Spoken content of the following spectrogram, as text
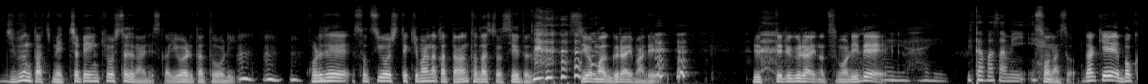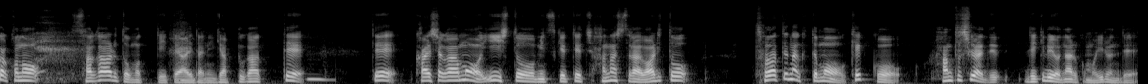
自分たちめっちゃ勉強したじゃないですか、言われた通りう。んうんうん、これで卒業して決まらなかったあなたたちの制度ですよ、まあぐらいまで 言ってるぐらいのつもりはで、いはい。板挟み。そうなんですよ。だけ僕はこの差があると思っていて間にギャップがあってう、んで、会社側もいい人を見つけて話したら割と育てなくても結構半年ぐらいでできるようになる子もいるんで。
